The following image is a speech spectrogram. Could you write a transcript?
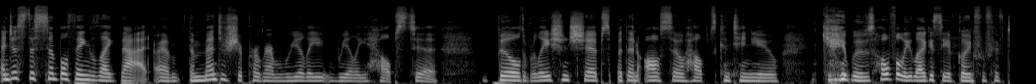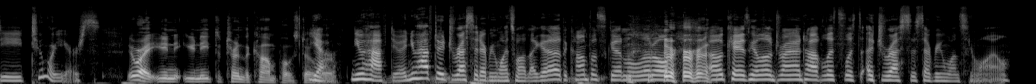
And just the simple things like that um, the mentorship program really really helps to build relationships but then also helps continue it was hopefully legacy of going for 52 more years. You're right. You, you need to turn the compost over. yeah you have to. And you have to address it every once in a while like oh the compost is getting a little okay it's getting a little dry on top. Let's let's address this every once in a while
